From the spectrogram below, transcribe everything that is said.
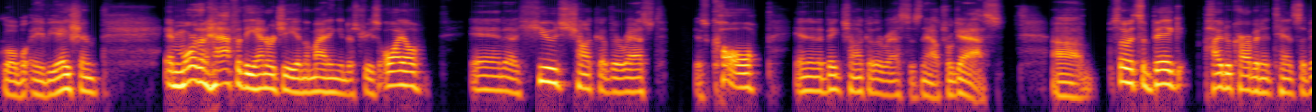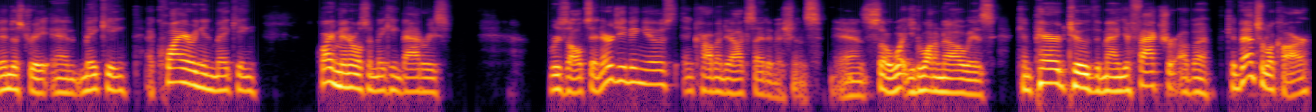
global aviation. And more than half of the energy in the mining industry is oil, and a huge chunk of the rest is coal, and then a big chunk of the rest is natural gas. Um, so it's a big hydrocarbon intensive industry, and making, acquiring, and making, acquiring minerals and making batteries results in energy being used and carbon dioxide emissions. And so, what you'd want to know is compared to the manufacture of a conventional car,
